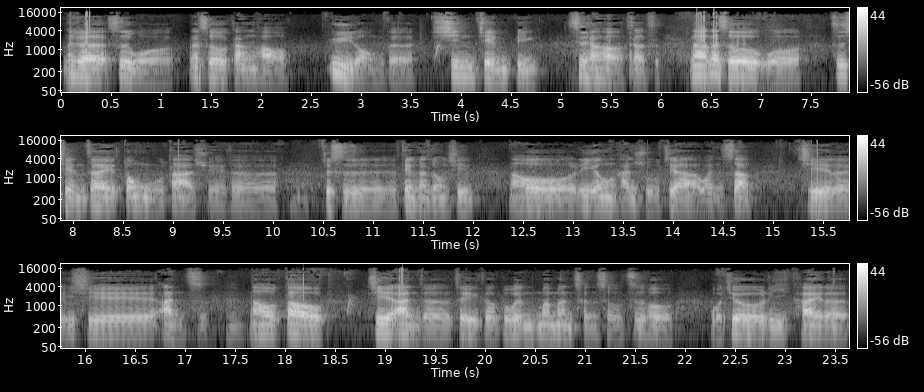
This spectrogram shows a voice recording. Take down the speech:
那个是我那时候刚好玉龙的新尖兵，是刚好上市。那那时候我之前在东吴大学的，就是电算中心，然后利用寒暑假晚上接了一些案子，然后到接案的这一个部分慢慢成熟之后，我就离开了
